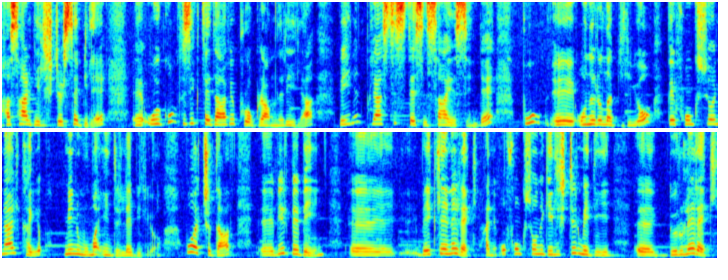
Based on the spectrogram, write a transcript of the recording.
hasar geliştirse bile uygun fizik tedavi programlarıyla beynin plastisitesi sayesinde bu onarılabiliyor ve fonksiyonel kayıp minimuma indirilebiliyor. Bu açıdan bir bebeğin beklenerek hani o fonksiyonu geliştirmediği görülerek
